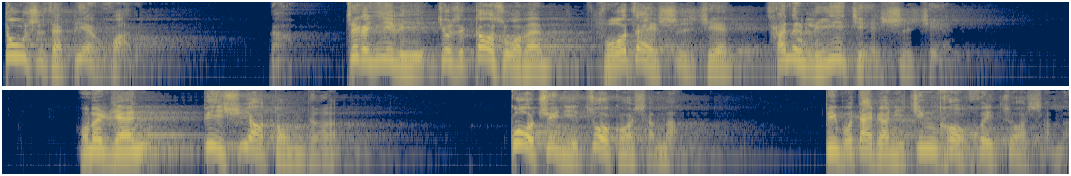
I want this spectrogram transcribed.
都是在变化的。这个义理就是告诉我们，佛在世间才能理解世间。我们人必须要懂得，过去你做过什么。并不代表你今后会做什么。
